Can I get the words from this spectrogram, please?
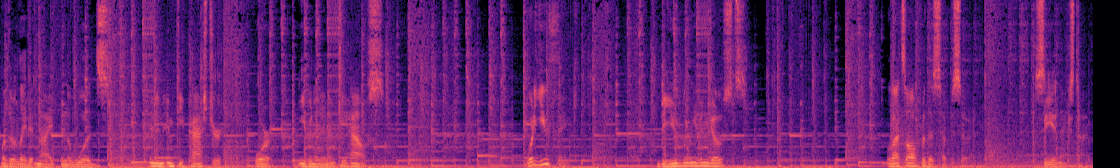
whether late at night in the woods, in an empty pasture, or even in an empty house. What do you think? Do you believe in ghosts? Well, that's all for this episode. See you next time.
